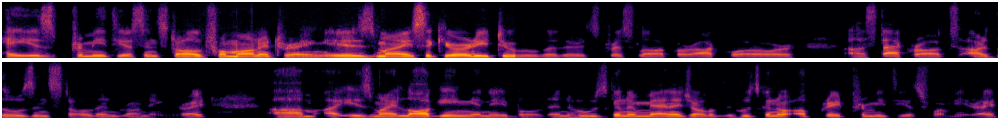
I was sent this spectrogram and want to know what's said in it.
hey, is Prometheus installed for monitoring? Is my security tool, whether it's Twistlock or Aqua or uh, StackRox, are those installed and running, right? Um, is my logging enabled? And who's going to manage all of it who's going to upgrade prometheus for me right?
